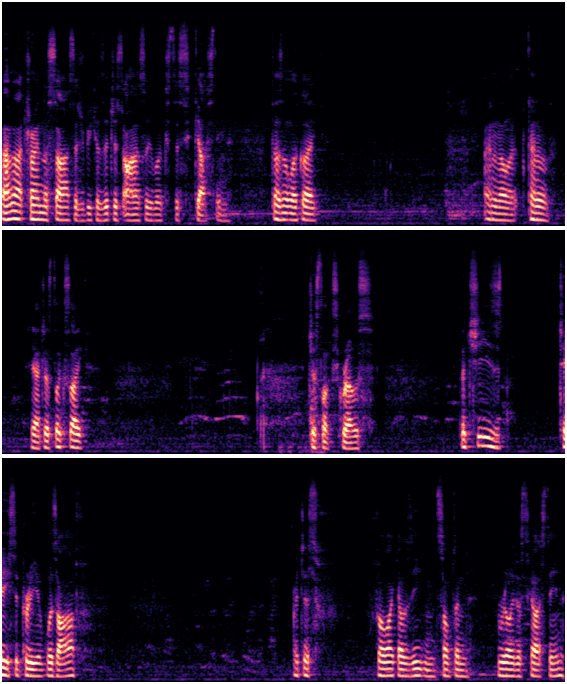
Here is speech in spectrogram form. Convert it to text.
I'm not trying the sausage because it just honestly looks disgusting. Doesn't look like, I don't know, it kind of, yeah, it just looks like, just looks gross. The cheese tasted pretty, was off. It just felt like I was eating something really disgusting.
